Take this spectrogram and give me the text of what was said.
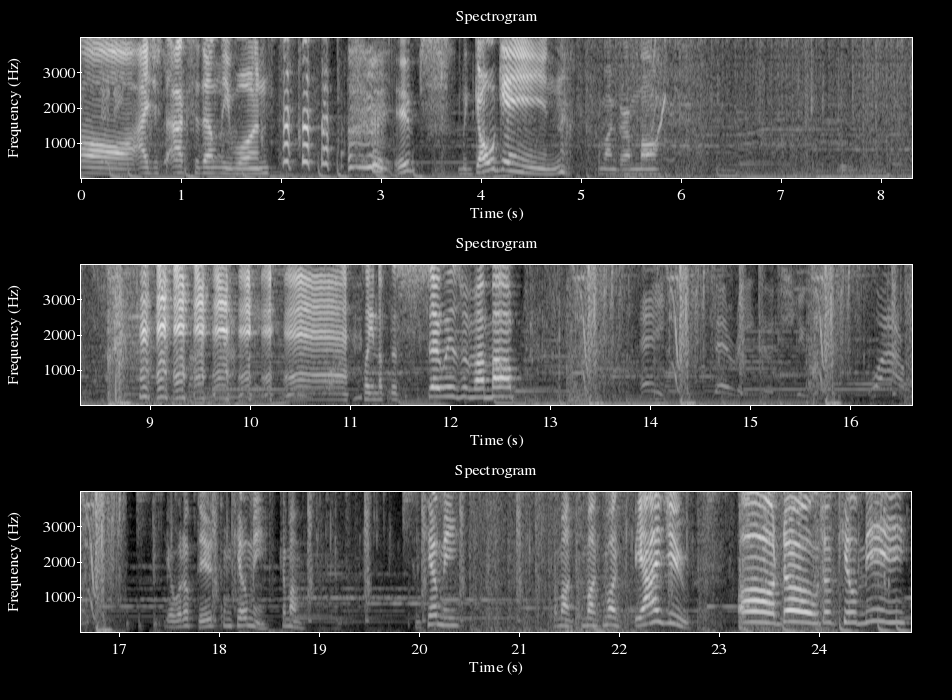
Oh, I just accidentally won. Oops. We go again. Come on, Grandma. Clean up the sewers with my mop. Hey, very good shooting. Wow. Yo, what up, dude? Come kill me. Come on. Come kill me. Come on, come on, come on. Behind you. Oh, no. Don't kill me.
